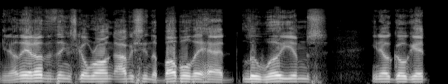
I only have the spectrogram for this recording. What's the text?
You know, they had other things go wrong. Obviously, in the bubble, they had Lou Williams, you know, go get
